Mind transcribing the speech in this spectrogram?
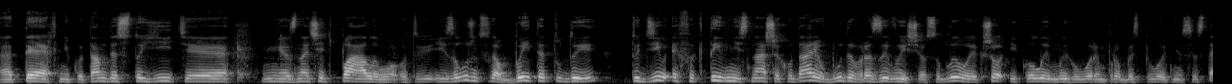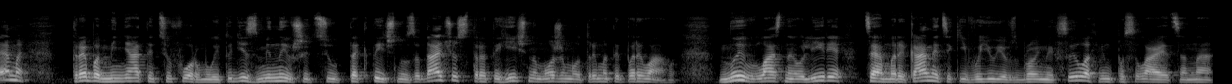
е, техніку, там, де стоїть е, значить, паливо. От і Залужний сказав, бийте туди. Тоді ефективність наших ударів буде в рази вища, особливо якщо і коли ми говоримо про безпілотні системи, треба міняти цю формулу. І тоді, змінивши цю тактичну задачу, стратегічно можемо отримати перевагу. Ну і власне Олірі це американець, який воює в збройних силах. Він посилається на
